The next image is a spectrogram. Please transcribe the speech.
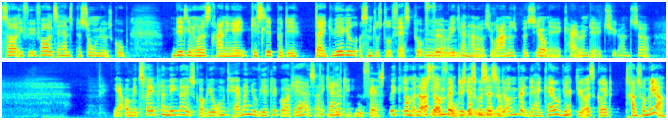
så i, i forhold til hans personlige horoskop, virkelig en understregning af, kan slippe på det, der ikke virkede, og som du stod fast på mm. før. Ikke? Han har også Uranus på sin uh, Chiron der i tyren, så... Ja, og med tre planeter i skorpionen kan man jo virkelig godt ja, altså, det kan virkelig hænge fast. Ikke? Jo, men også det omvendte. Jeg skulle til sige det omvendte. Han kan jo virkelig også godt transformere.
